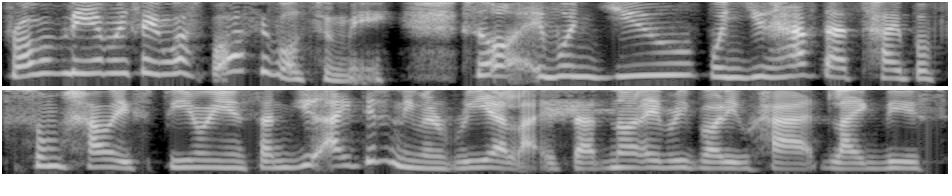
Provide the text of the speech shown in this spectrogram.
probably everything was possible to me. So eh, when you, when you have that type of somehow experience and you, I didn't even realize that not everybody had like this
